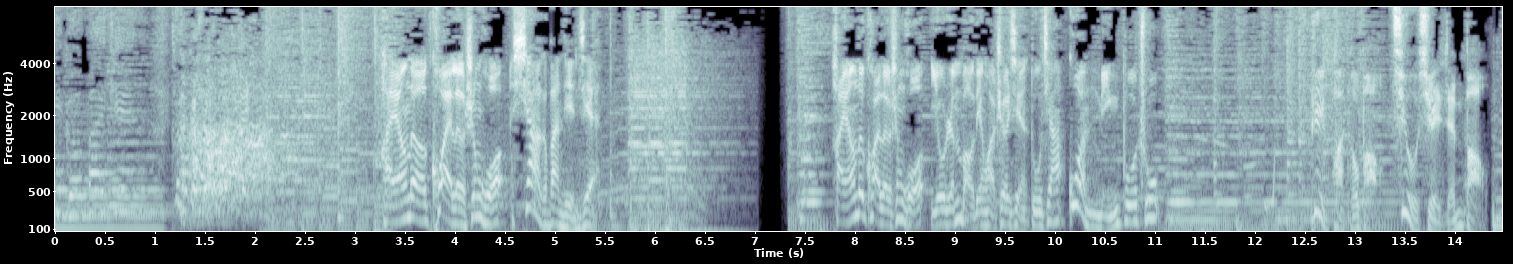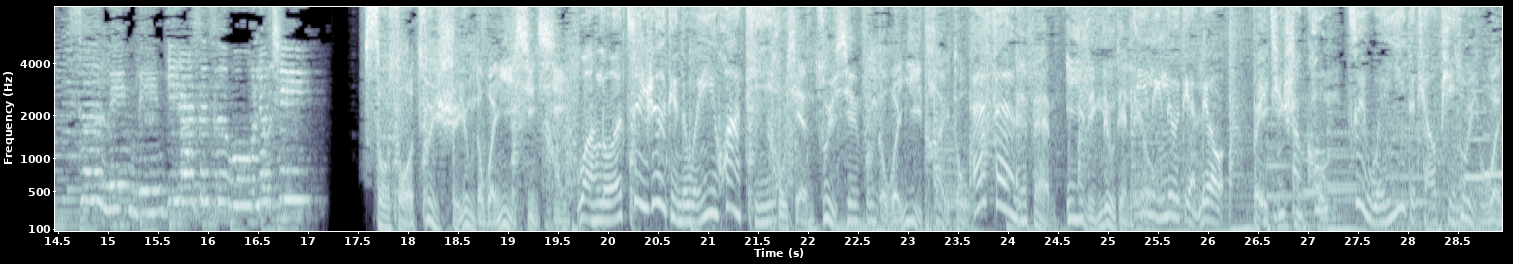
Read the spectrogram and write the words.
一个白天。海洋的快乐生活，下个半点见。海洋的快乐生活由人保电话车险独家冠名播出。电话投保就选人保四零零一二三四五六七。搜索最实用的文艺信息，网罗最热点的文艺话题，凸显最先锋的文艺态度。FM FM 一零六点六，一零六点六，北京上空最文艺的调频，最文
